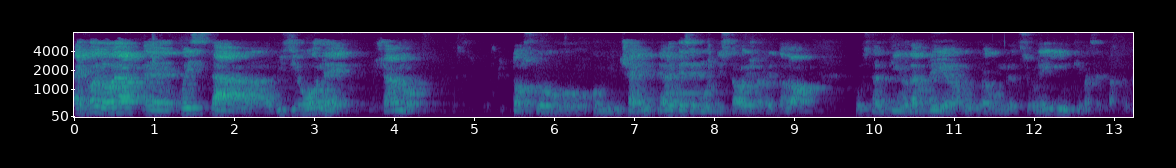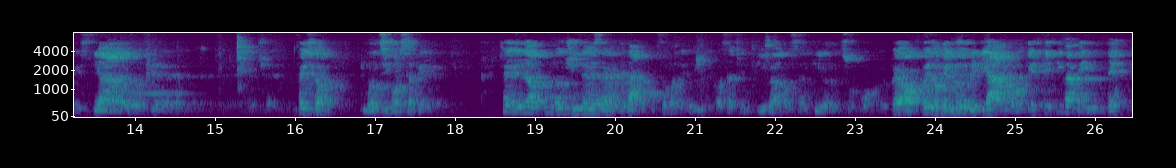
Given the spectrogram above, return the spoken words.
Ecco, allora eh, questa visione, diciamo, piuttosto convincente, anche se molti storici hanno detto no, Costantino davvero ha avuto una conversione intima, si è fatto cristiano, eccetera. Questo non si può sapere. Cioè, no, non ci interessa neanche tanto insomma, cosa sentiva Costantino nel suo cuore, però quello che noi vediamo è che effettivamente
